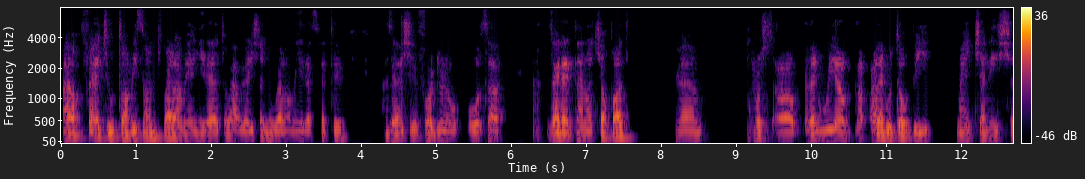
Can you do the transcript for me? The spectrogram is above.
A felcsúton viszont valamennyire továbbra is a nyugalom érezhető. Az első forduló óta veretlen a csapat. Most a legújabb, a legutóbbi meccsen is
